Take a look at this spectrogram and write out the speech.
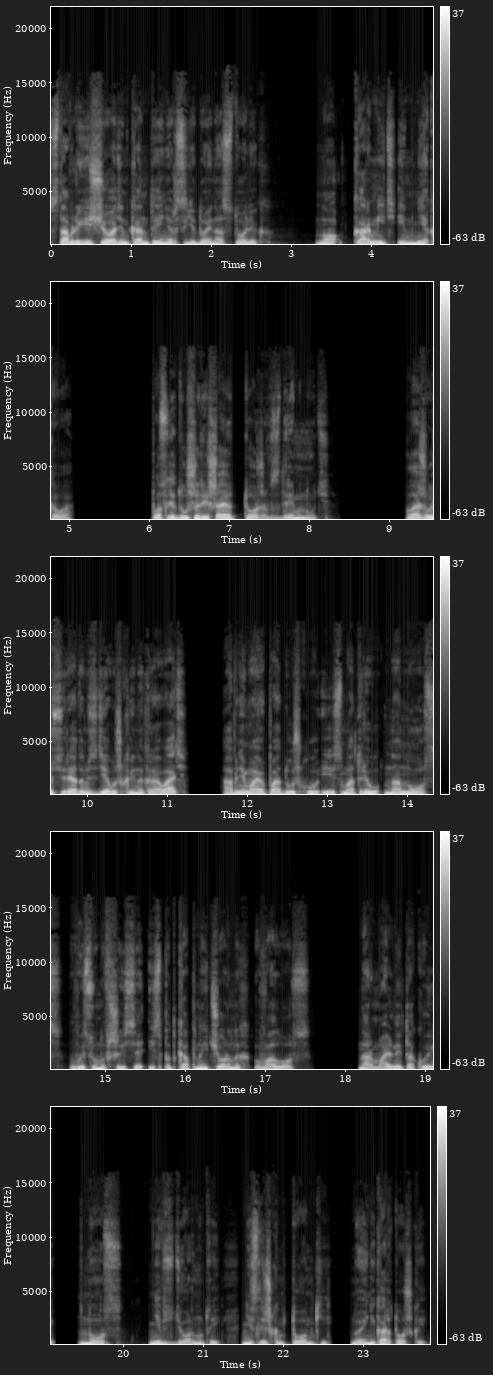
Ставлю еще один контейнер с едой на столик, но кормить им некого. После душа решаю тоже вздремнуть. Ложусь рядом с девушкой на кровать, обнимаю подушку и смотрю на нос, высунувшийся из-под копны черных волос. Нормальный такой нос, не вздернутый, не слишком тонкий, но и не картошкой.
